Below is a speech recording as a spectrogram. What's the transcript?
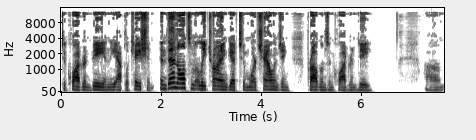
to quadrant B in the application, and then ultimately try and get to more challenging problems in quadrant D. Um,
